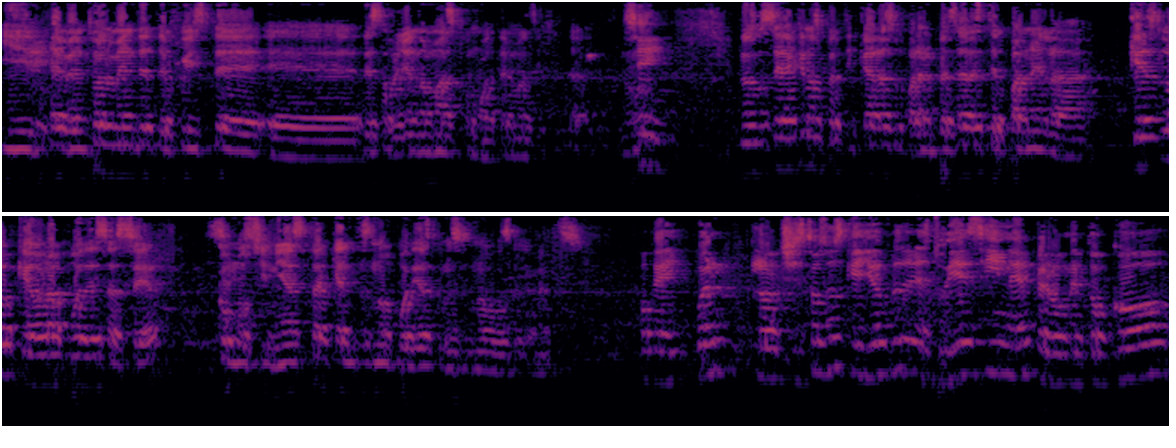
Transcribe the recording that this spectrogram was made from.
y eventualmente te fuiste eh, desarrollando más como temas digitales. ¿no? Sí. Nos gustaría que nos platicaras, para empezar este panel, a qué es lo que ahora puedes hacer como cineasta que antes no podías con esos nuevos elementos. Ok, bueno, lo chistoso es que yo estudié cine, pero me tocó,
